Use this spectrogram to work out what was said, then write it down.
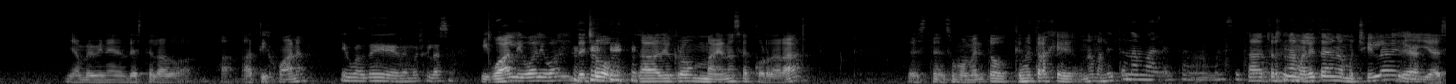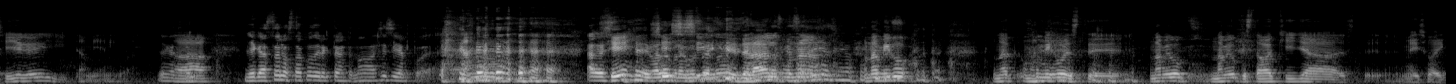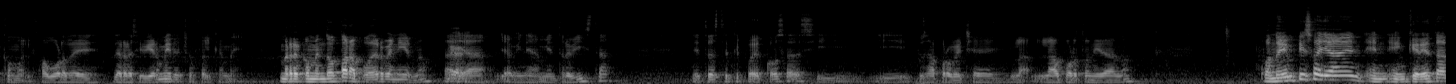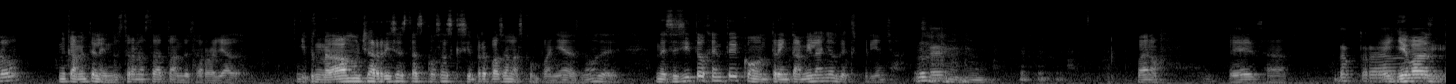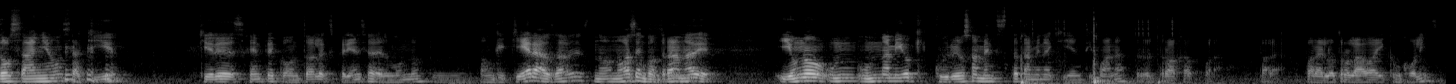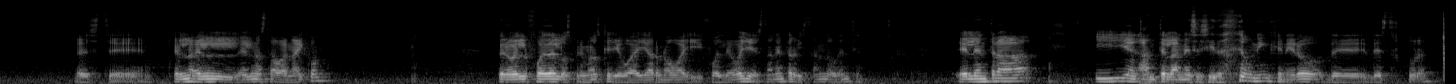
Ya me vine de este lado a, a- a Tijuana. Igual de, de mucho lazo. Igual, igual, igual. De hecho, o sea, yo creo Mariana se acordará. Este, en su momento, ¿qué me traje? ¿Una maleta? Una maleta nada más. y Ah, traje una maleta y una mochila y así llegué y también igual. Llegaste, Ah, llegaste a los tacos directamente, ¿no? A ver si es cierto. a ver sí, si. sí, la sí, Las una- un amigo, una- un amigo, este, un amigo, un amigo que estaba aquí ya, este, me hizo ahí como el favor de, de recibirme y de hecho fue el que me, me recomendó para poder venir, ¿no? Ya. ya, ya vine a mi entrevista y todo este tipo de cosas y, y, pues aproveché la, la oportunidad, ¿no? Cuando yo empiezo allá en, en, en Querétaro, únicamente la industria no estaba tan desarrollada. Y pues me daba mucha risa estas cosas que siempre pasan en las compañías, ¿no? De, necesito gente con 30 mil años de experiencia. Sí. Bueno, eh, o sea, doctorado. eh, llevas y- dos años aquí, quieres gente con toda la experiencia del mundo, pues, aunque quieras, ¿sabes? No, no vas a encontrar a nadie. Y uno, un, un amigo que curiosamente está también aquí en Tijuana, pero él trabaja para, para, para el otro lado ahí con Collins. Este, él, él, él no estaba en Icon, pero él fue de los primeros que llegó a Arnova y fue el de, oye, están entrevistando, vente. Él entra y ante la necesidad de un ingeniero de, de estructuras,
